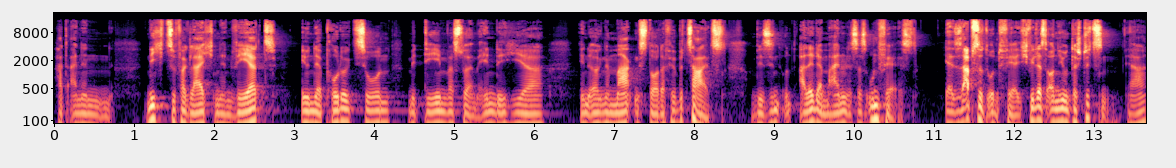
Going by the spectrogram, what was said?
hat einen nicht zu vergleichenden Wert in der Produktion mit dem, was du am Ende hier in irgendeinem Markenstore dafür bezahlst. Und wir sind alle der Meinung, dass das unfair ist. Ja, das ist absolut unfair. Ich will das auch nicht unterstützen. Ja,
